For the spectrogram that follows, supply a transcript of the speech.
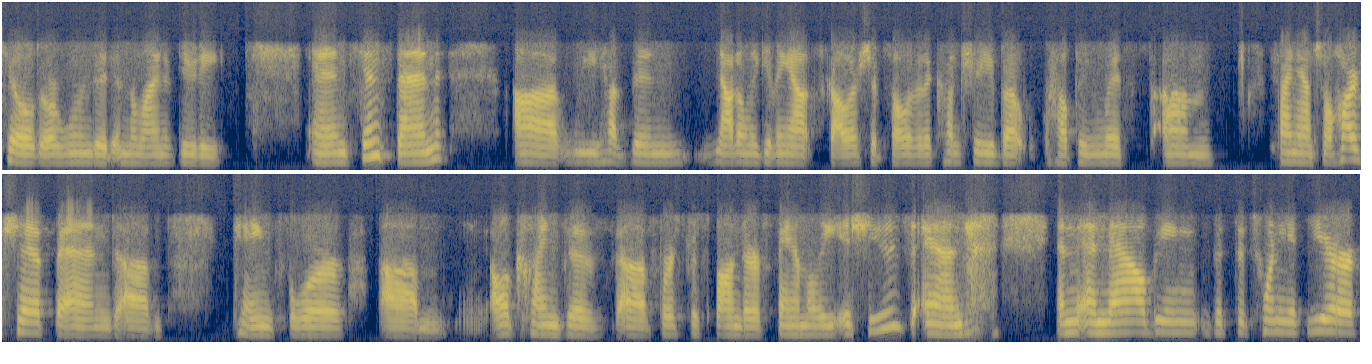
killed or wounded in the line of duty. And since then, uh, we have been not only giving out scholarships all over the country, but helping with um, financial hardship and um, paying for um, all kinds of uh, first responder family issues. And and and now being the, the 20th year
